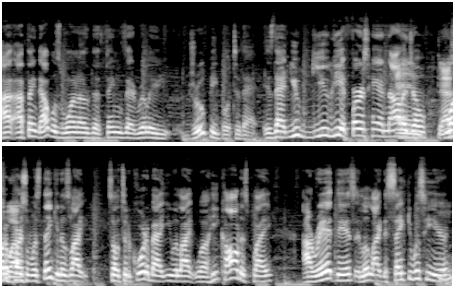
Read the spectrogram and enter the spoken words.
I, I think that was one of the things that really drew people to that is that you you get firsthand knowledge And of what a person was thinking. It's like so to the quarterback, you were like, well, he called his play. I read this. It looked like the safety was here, Mm-hmm.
